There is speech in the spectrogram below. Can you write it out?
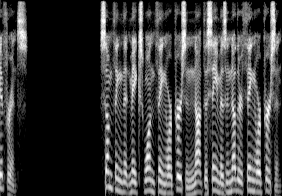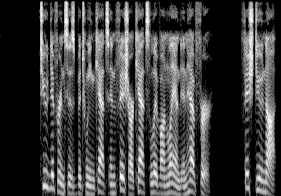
Difference. Something that makes one thing or person not the same as another thing or person. Two differences between cats and fish are cats live on land and have fur. Fish do not.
